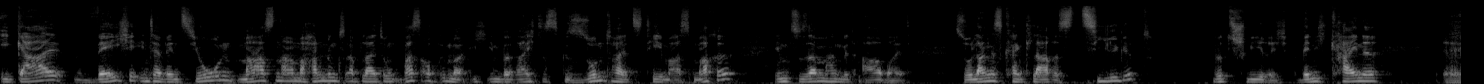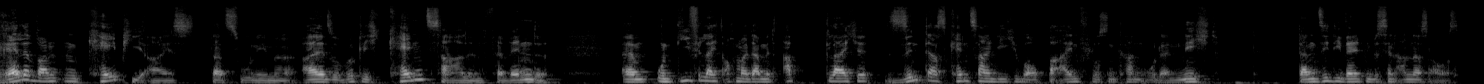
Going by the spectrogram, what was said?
egal welche Intervention, Maßnahme, Handlungsableitung, was auch immer ich im Bereich des Gesundheitsthemas mache, im Zusammenhang mit Arbeit, solange es kein klares Ziel gibt, wird es schwierig. Wenn ich keine relevanten KPIs dazu nehme, also wirklich Kennzahlen verwende ähm, und die vielleicht auch mal damit abgleiche, sind das Kennzahlen, die ich überhaupt beeinflussen kann oder nicht, dann sieht die Welt ein bisschen anders aus.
